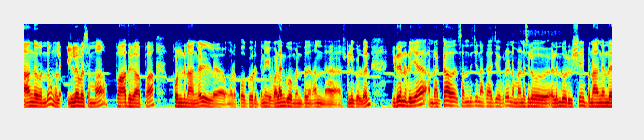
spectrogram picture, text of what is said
நாங்கள் வந்து உங்களை இலவசமாக பாதுகாப்பாக கொண்டு நாங்கள் உங்களோட போக்குவரத்தினை வழங்குவோம் என்பதை நான் சொல்லிக்கொள்வேன். இது என்னுடைய அந்த அக்காவை சந்தித்து நான் காய்ச்சிய அப்புறம் நம்ம மனசில் எழுந்த ஒரு விஷயம். இப்போ நாங்கள் இந்த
